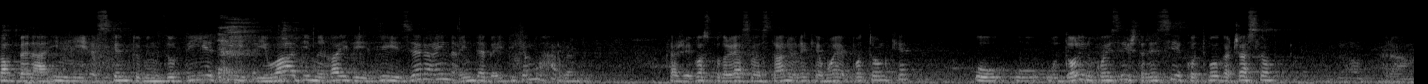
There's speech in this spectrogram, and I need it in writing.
Rabbena inni eskentu min zurdijeti i vadim gajdi zi zera'in inde bejtike muharram. Kaže, gospodar, ja sam nastanio neke moje potomke u, u, u dolinu koje se ništa ne sije kod tvoga časnog hrama.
